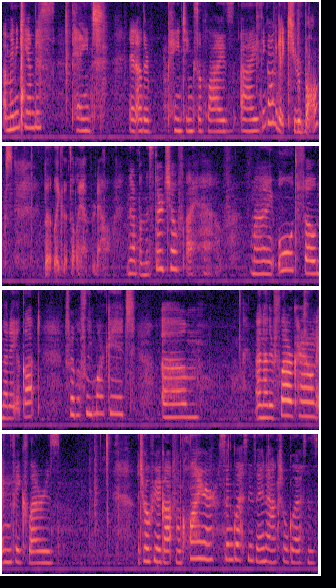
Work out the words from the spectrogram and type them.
a mini canvas, paint, and other painting supplies. I think I want to get a cuter box, but like that's all I have for now. And then up on this third shelf, I have my old phone that I got from a flea market. Um, another flower crown and fake flowers. A trophy I got from choir, sunglasses and actual glasses.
